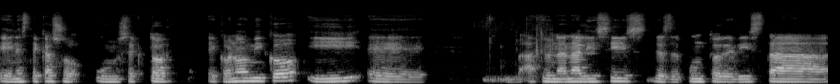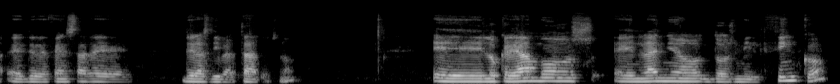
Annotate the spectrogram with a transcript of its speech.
en este caso, un sector económico y eh, hace un análisis desde el punto de vista eh, de defensa de, las libertades. ¿no? Eh, lo creamos en el año 2005,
